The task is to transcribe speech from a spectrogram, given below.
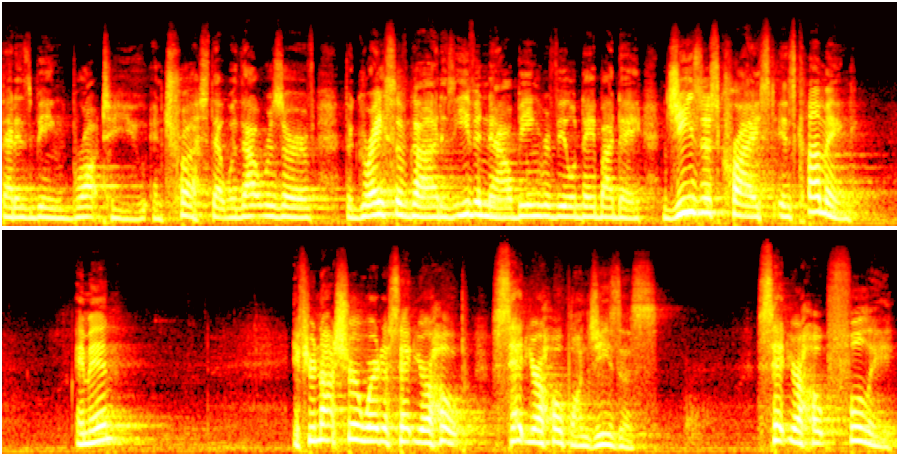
that is being brought to you and trust that without reserve, the grace of God is even now being revealed day by day. Jesus Christ is coming. Amen? If you're not sure where to set your hope, set your hope on Jesus. Set your hope fully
